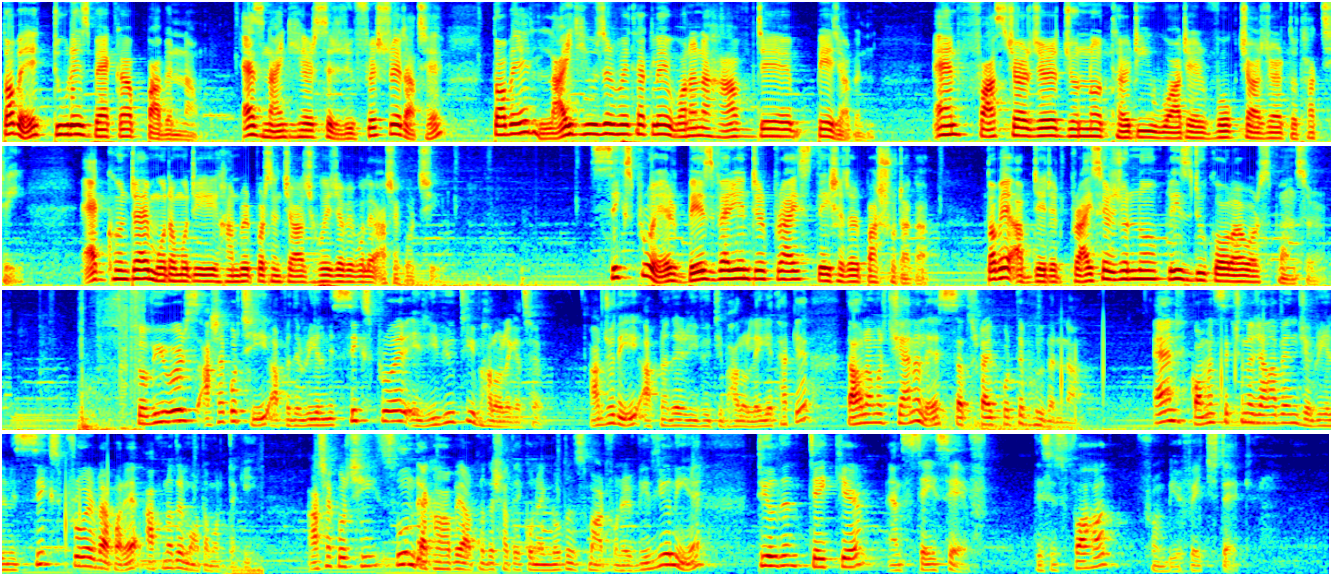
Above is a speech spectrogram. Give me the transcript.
তবে টু ডেজ ব্যাকআপ পাবেন না। অ্যাজ নাইনটি ইয়ার্সের রিফ্রেশ রেট আছে, তবে লাইট ইউজার হয়ে থাকলে ওয়ান অ্যান্ড হাফ ডে পেয়ে যাবেন। অ্যান্ড ফাস্ট চার্জারের জন্য থার্টি ওয়াটের ভোক চার্জার তো থাকছেই। এক ঘন্টায় মোটামুটি হান্ড্রেড পার্সেন্ট চার্জ হয়ে যাবে বলে আশা করছি। সিক্স প্রো এর বেস ভ্যারিয়েন্টের প্রাইস তেইশ হাজার পাঁচশো টাকা। তবে আপডেটেড প্রাইসের জন্য please do call our sponsor so viewers আশা করছি আপনাদের রিয়েলমি সিক্স প্রো এর এই রিভিউটি ভালো লেগেছে। আর যদি আপনাদের রিভিউটি ভালো লেগে থাকে, তাহলে আমার চ্যানেলে সাবস্ক্রাইব করতে ভুলবেন না। অ্যান্ড কমেন্ট সেকশনে জানাবেন যে রিয়েলমি সিক্স প্রো এর ব্যাপারে আপনাদের মতামতটা কি। আশা করছি সুন দেখা হবে আপনাদের সাথে কোনো এক নতুন স্মার্টফোনের ভিডিও নিয়ে। Till then take care and stay safe this is Fahad from BFH tech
